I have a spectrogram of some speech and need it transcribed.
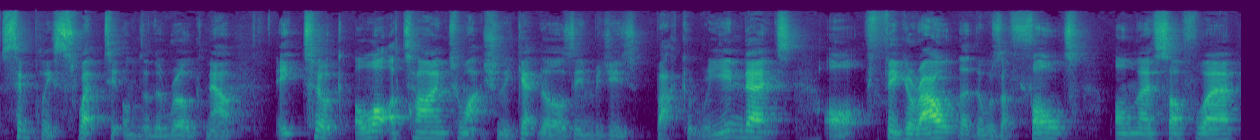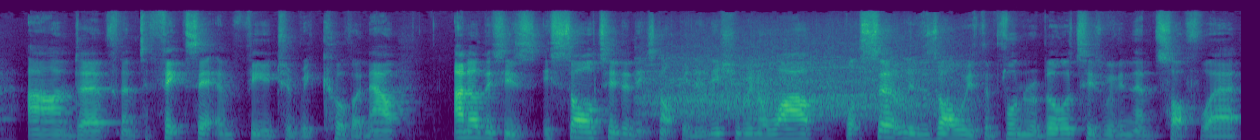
simply swept it under the rug. Now, it took a lot of time to actually get those images back re-indexed or figure out that there was a fault on their software and uh, for them to fix it and for you to recover. Now, I know this is, is sorted and it's not been an issue in a while, but certainly there's always the vulnerabilities within them software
